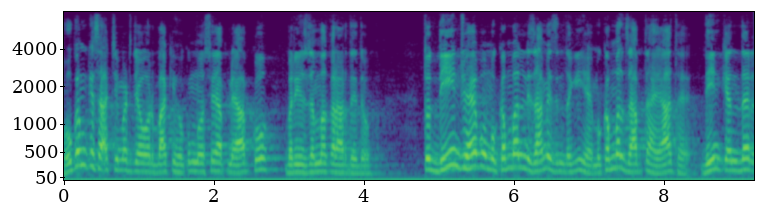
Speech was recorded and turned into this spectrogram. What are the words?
حکم کے ساتھ چمٹ جاؤ اور باقی حکموں سے اپنے آپ کو بری ذمہ قرار دے دو۔ تو دین جو ہے وہ مکمل نظام زندگی ہے، مکمل ضابطہ حیات ہے۔ دین کے اندر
